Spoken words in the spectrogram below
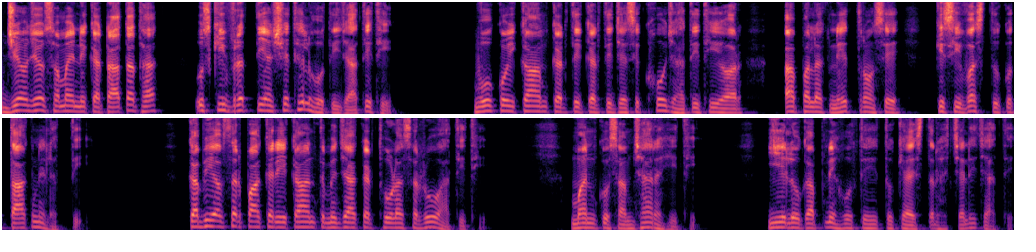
ज्यो ज्यो समय निकट आता था, उसकी वृत्तियाँ शिथिल होती जाती थी। वो कोई काम करते करते जैसे खो जाती थी और अपलक नेत्रों से किसी वस्तु को ताकने लगती। कभी अवसर पाकर एकांत में जाकर थोड़ा सा रो आती थी। मन को समझा रही थी, ये लोग अपने होते तो क्या इस तरह चले जाते?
